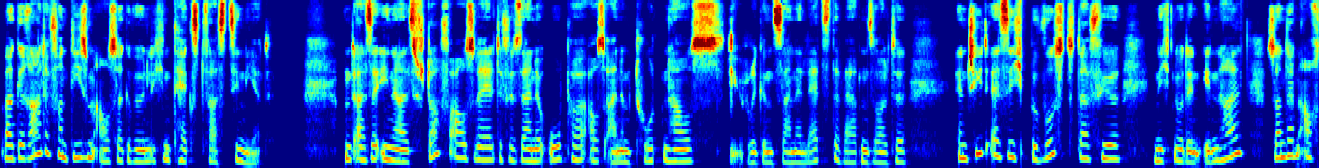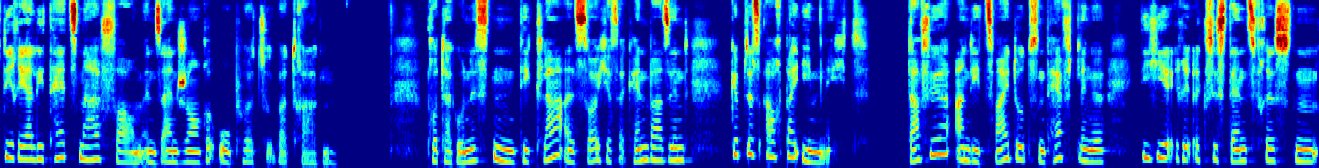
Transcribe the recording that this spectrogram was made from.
war gerade von diesem außergewöhnlichen Text fasziniert. Und als er ihn als Stoff auswählte für seine Oper aus einem Totenhaus, die übrigens seine letzte werden sollte, entschied er sich bewusst dafür, nicht nur den Inhalt, sondern auch die realitätsnahe Form in sein Genre Oper zu übertragen. Protagonisten, die klar als solches erkennbar sind, gibt es auch bei ihm nicht. Dafür an die zwei Dutzend Häftlinge, die hier ihre Existenz fristen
